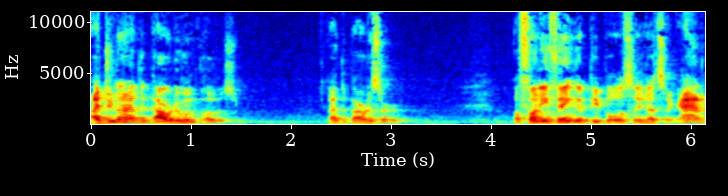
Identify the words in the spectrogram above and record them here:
I do not have the power to impose. I have the power to serve. A funny thing that people will say, know, like, ah,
